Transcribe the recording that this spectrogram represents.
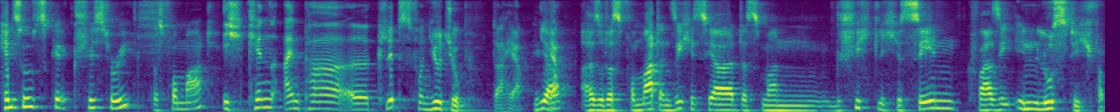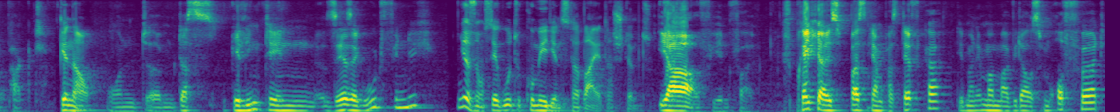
Kennst du Sketch History, das Format? Ich kenne ein paar äh, Clips von YouTube daher. Also das Format an sich ist ja, dass man geschichtliche Szenen quasi in lustig verpackt. Genau. Und ähm, das gelingt denen sehr, sehr gut, finde ich. Ja, sind auch sehr gute Comedians dabei, das stimmt. Ja, auf jeden Fall. Sprecher ist Bastian Pastewka, den man immer mal wieder aus dem Off hört.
